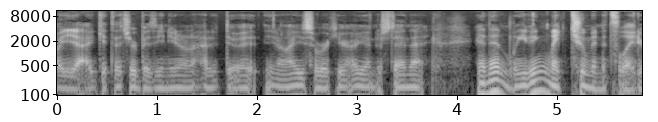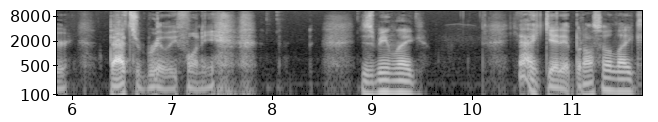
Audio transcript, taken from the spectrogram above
oh yeah i get that you're busy and you don't know how to do it. You know i used to work here. I understand that. And then leaving like two minutes later that's really funny. Just being like yeah i get it but also like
